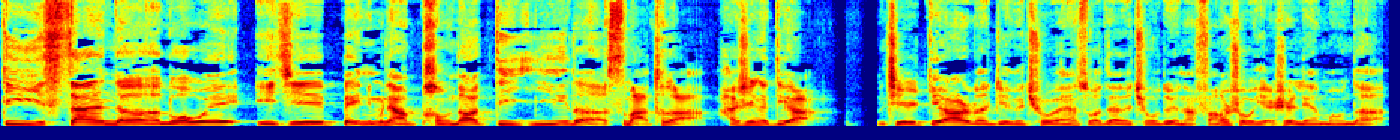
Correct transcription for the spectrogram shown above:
第三的罗威，以及被你们俩捧到第一的斯马特啊，还是那个第二。其实第二的这个球员所在的球队呢，防守也是联盟的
